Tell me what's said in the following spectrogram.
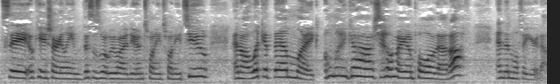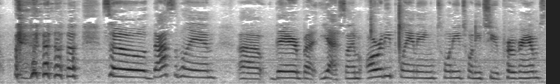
say, okay, Charlene, this is what we want to do in 2022 and I'll look at them like, oh my gosh, how am I going to pull all that off? And then we'll figure it out. so that's the plan uh, there. But yes, I'm already planning 2022 programs.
